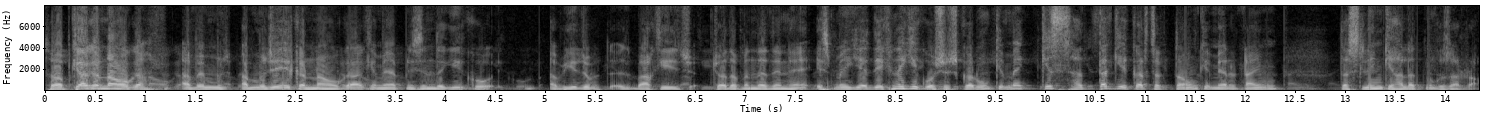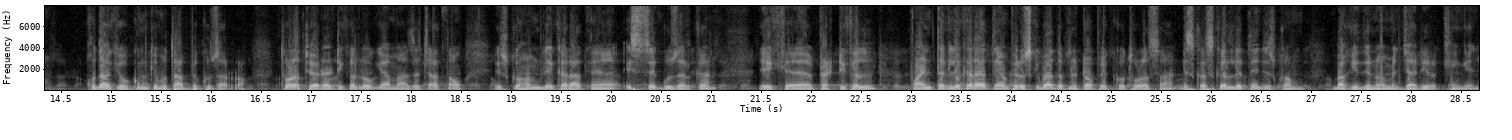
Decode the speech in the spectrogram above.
तो अब क्या करना होगा? अब अब मुझे ये करना होगा कि मैं अपनी ज़िंदगी को अब ये जो बाकी चौदह पंद्रह दिन है, इसमें यह देखने की कोशिश करूँ कि मैं किस हद तक ये कर सकता हूँ कि मेरा टाइम तस्लीम की हालत में गुजर रहा हूँ। खुदा के हुक्म के मुताबिक गुजर रहा हूँ। थोड़ा थियोरेटिकल हो गया माजा चाहता हूँ इसको हम लेकर आते हैं, इससे गुजर कर एक प्रैक्टिकल पॉइंट तक लेकर आते हैं, फिर उसके बाद अपने टॉपिक को थोड़ा सा डिस्कस कर लेते हैं, जिसको हम बाकी दिनों में जारी रखेंगे इन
